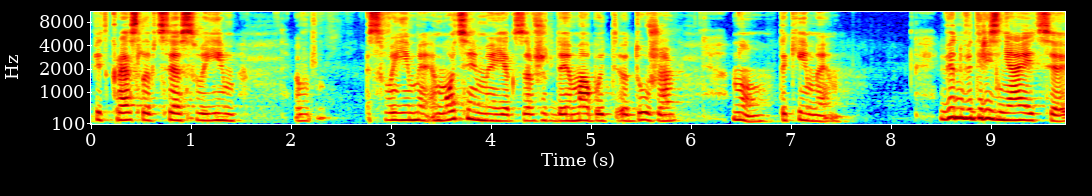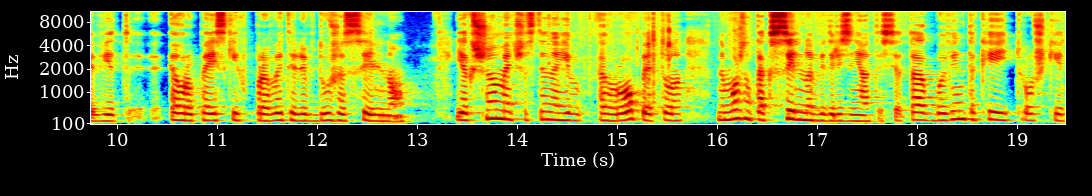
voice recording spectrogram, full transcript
підкреслив це своїм, своїми емоціями, як завжди, мабуть, дуже ну, такими. Він відрізняється від європейських правителів дуже сильно. Якщо ми частина Європи, то не можна так сильно відрізнятися, так? бо він такий трошки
